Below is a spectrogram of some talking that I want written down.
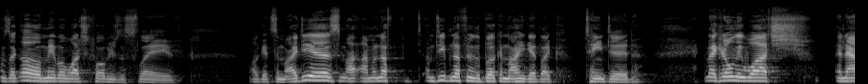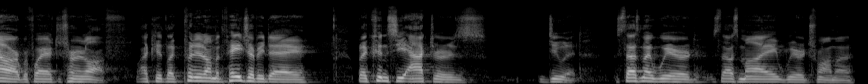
was like, oh, maybe I'll watch 12 Years a Slave. I'll get some ideas. I'm, enough, I'm deep enough into the book, I'm not to get like tainted. And I could only watch an hour before I had to turn it off. I could like put it on the page every day, but I couldn't see actors do it. So that was my weird, so that was my weird trauma.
